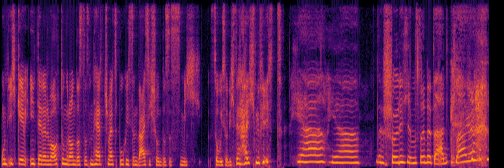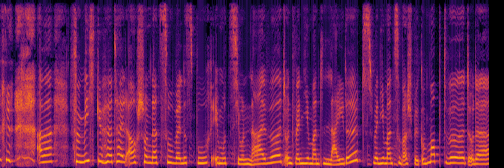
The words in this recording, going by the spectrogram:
und ich gehe in der Erwartung ran, dass das ein Herzschmerzbuch ist, dann weiß ich schon, dass es mich sowieso nicht erreichen wird. Ja, ja, schuldig im Sinne der Anklage. Aber für mich gehört halt auch schon dazu, wenn das Buch emotional wird und wenn jemand leidet, wenn jemand zum Beispiel gemobbt wird oder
